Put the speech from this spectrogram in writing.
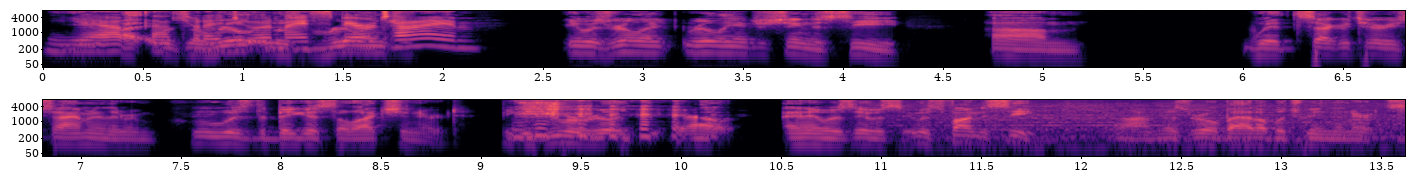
Yeah, that's what I do in my spare inter- time. It was really, really interesting to see um, with Secretary Simon in the room who was the biggest election nerd because you were really geeked out, and it was, it was, it was fun to see. Um, it was a real battle between the nerds.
